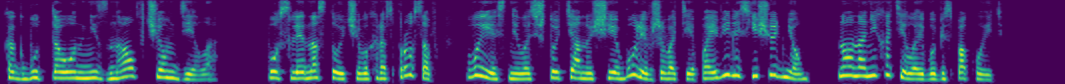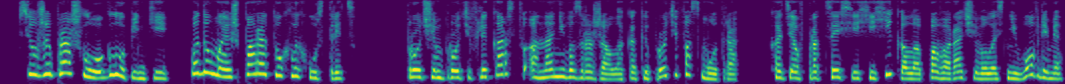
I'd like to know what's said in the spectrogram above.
Как будто он не знал, в чем дело. После настойчивых расспросов выяснилось, что тянущие боли в животе появились еще днем, но она не хотела его беспокоить. «Все же прошло, глупенький. Подумаешь, пара тухлых устриц». Впрочем, против лекарств она не возражала, как и против осмотра, хотя в процессе хихикала, поворачивалась не вовремя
